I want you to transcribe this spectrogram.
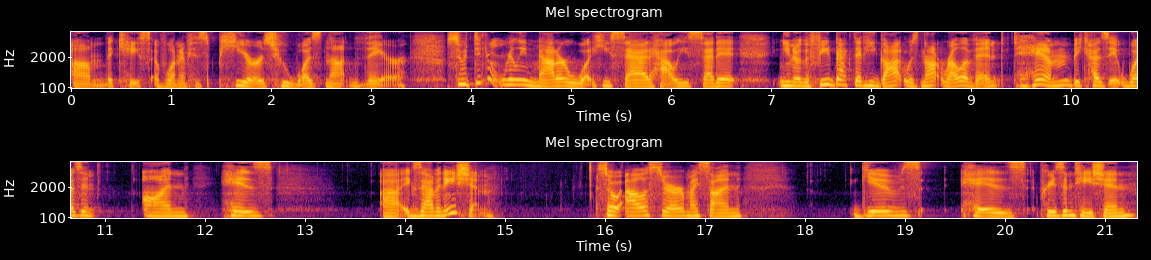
um, the case of one of his peers who was not there. So it didn't really matter what he said, how he said it. You know, the feedback that he got was not relevant to him because it wasn't on his uh, examination. So Alistair, my son, gives his presentation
